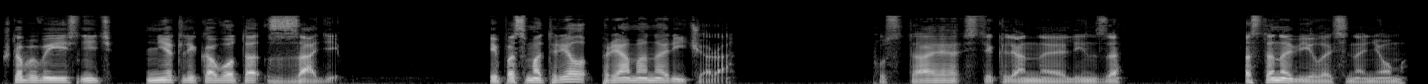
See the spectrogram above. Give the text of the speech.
чтобы выяснить, нет ли кого-то сзади. И посмотрел прямо на Ричера. Пустая стеклянная линза остановилась на нем.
